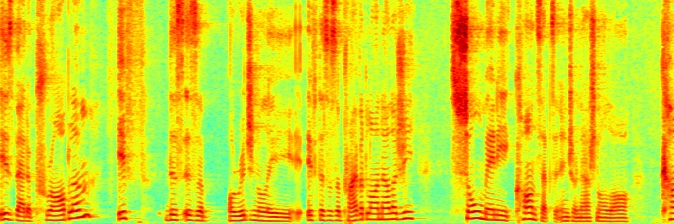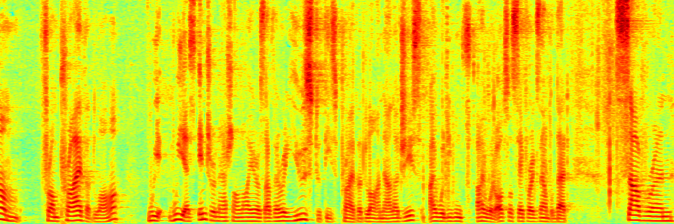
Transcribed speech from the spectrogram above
is that a problem if this is a originally, if this is a private law analogy, so many concepts in international law come from private law. We, we as international lawyers are very used to these private law analogies. I would even I would also say, for example, that sovereign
